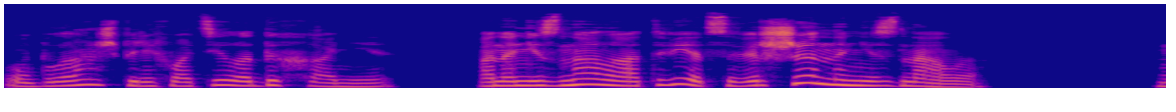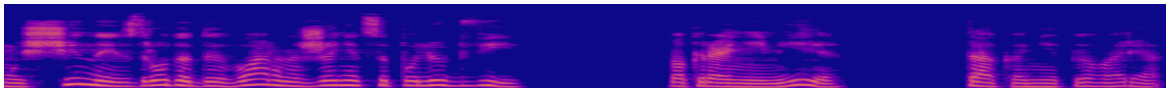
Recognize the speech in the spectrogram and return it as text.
У Бланш перехватило дыхание. Она не знала ответ, совершенно не знала. Мужчины из рода Деварн женится по любви. По крайней мере, так они говорят.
